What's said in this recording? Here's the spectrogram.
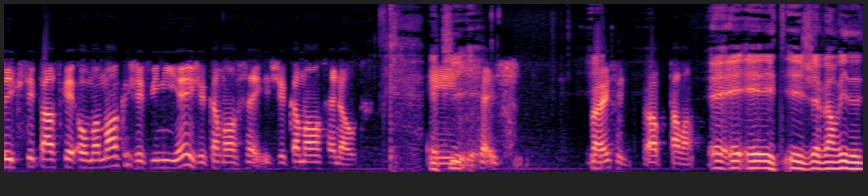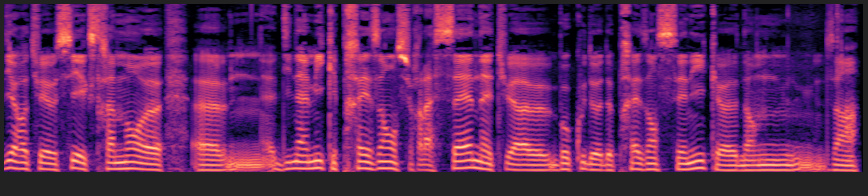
c'est c'est parce que au moment que j'ai fini un je commençais je commence un autre et, puis oui, oh, pardon. Et, et, et, j'avais envie de dire, tu es aussi extrêmement euh, euh, dynamique et présent sur la scène, et tu as euh, beaucoup de, de présence scénique euh, dans un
